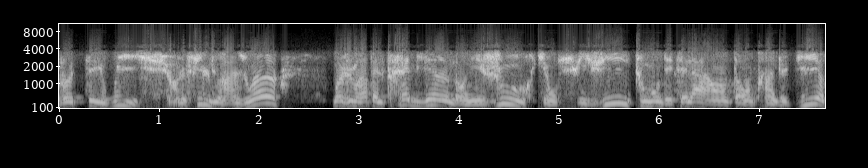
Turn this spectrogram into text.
voté oui sur le fil du rasoir, moi, je me rappelle très bien dans les jours qui ont suivi, tout le monde était là en train de dire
